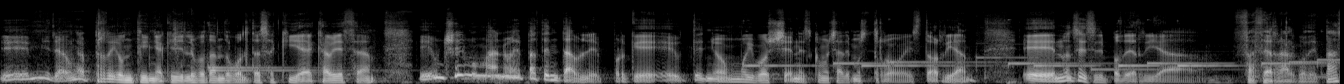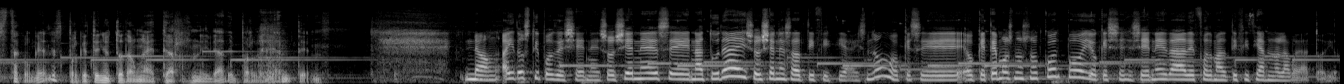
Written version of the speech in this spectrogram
Eh, mira, unha preguntiña que lle levo dando voltas aquí á cabeza. Eh, un xen humano é patentable, porque eu teño moi bons xenes, como xa demostrou a historia. Eh, non sei se podería facer algo de pasta con eles, porque teño toda unha eternidade por diante. Non, hai dous tipos de xenes, os xenes eh, naturais e os xenes artificiais, non? O que se o que temos nos no corpo e o que se xenera de forma artificial no laboratorio.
